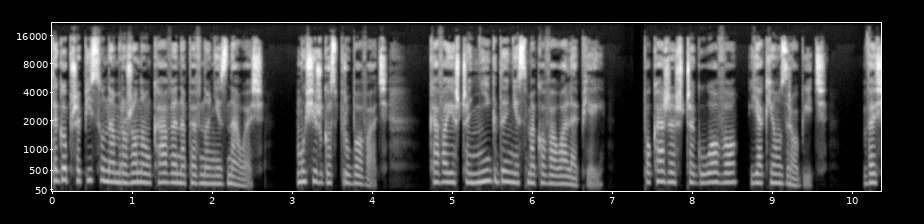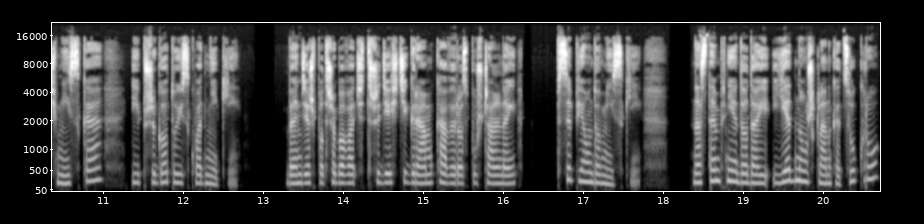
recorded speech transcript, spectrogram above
Tego przepisu na mrożoną kawę na pewno nie znałeś. Musisz go spróbować. Kawa jeszcze nigdy nie smakowała lepiej. Pokażę szczegółowo, jak ją zrobić. Weź miskę i przygotuj składniki. Będziesz potrzebować 30 gram kawy rozpuszczalnej. Wsyp ją do miski. Następnie dodaj jedną szklankę cukru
